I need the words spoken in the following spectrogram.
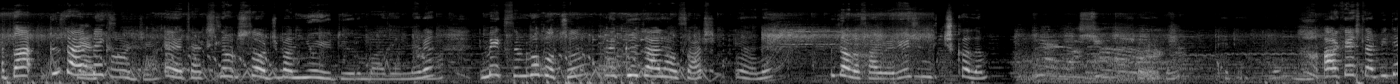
Hatta güzel Ben Max. Sorge. Evet arkadaşlar Sorge ben yoyo diyorum bazenlere. Max'in robotu ve güzel hasar. Yani güzel hasar veriyor. Şimdi çıkalım. Arkadaşlar bir de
